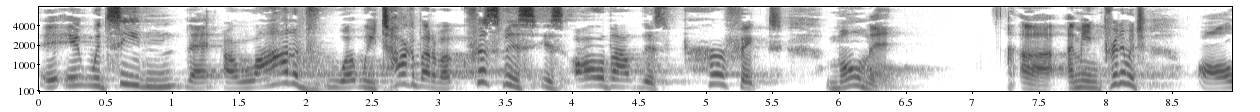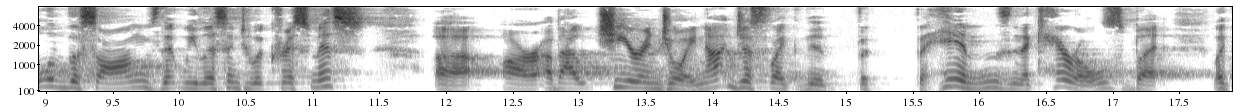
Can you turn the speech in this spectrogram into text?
It would seem that a lot of what we talk about about Christmas is all about this perfect moment. Uh, I mean, pretty much all of the songs that we listen to at Christmas uh, are about cheer and joy, not just like the, the the hymns and the carols, but like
